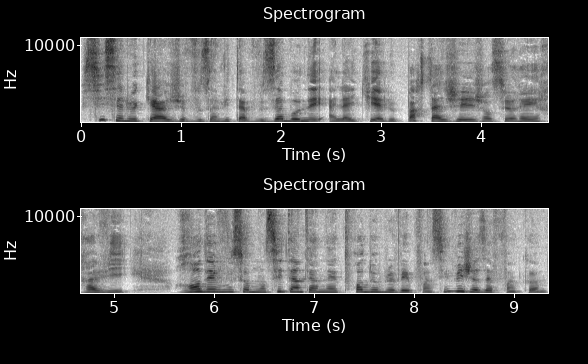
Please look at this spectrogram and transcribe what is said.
Si c'est le cas, je vous invite à vous abonner, à liker, à le partager, j'en serai ravie. Rendez-vous sur mon site internet www.sylviejoseph.com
